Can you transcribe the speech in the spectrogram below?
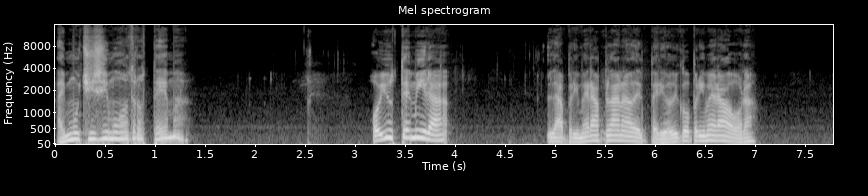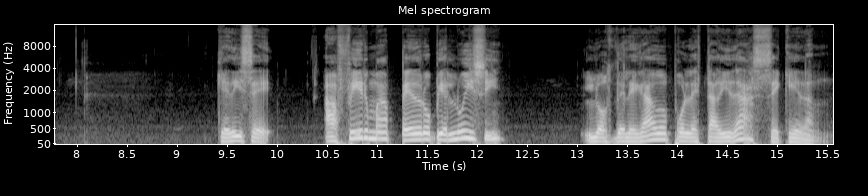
hay muchísimos otros temas. Hoy usted mira la primera plana del periódico Primera Hora, que dice, afirma Pedro Pierluisi, los delegados por la estadidad se quedan.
